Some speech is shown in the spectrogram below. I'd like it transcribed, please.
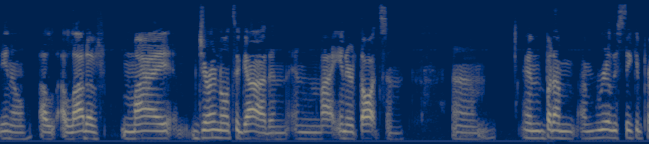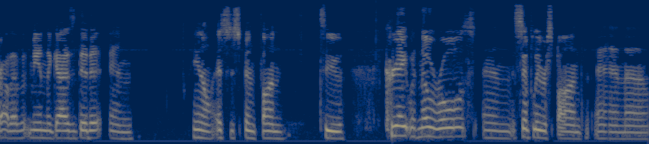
you know a, a lot of my journal to God and and my inner thoughts and um and but I'm I'm really stinking proud of it. Me and the guys did it, and you know it's just been fun to create with no rules and simply respond, and uh,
